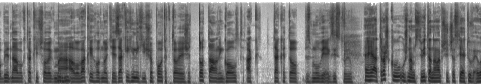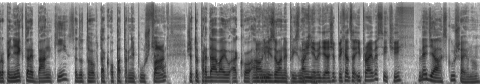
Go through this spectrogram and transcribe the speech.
objednávok taký človek má, Mhm. alebo v akej hodnote, z akých iných e-shopov, tak to je, že totálny gold, ak takéto zmluvy existujú. Hej, a trošku už nám svita na lepšie časy aj tu v Európe. Niektoré banky sa do toho tak opatrne púšťajú, Fakt? že to predávajú ako A oni- anonymizované príznaky. Oni nevedia, že prichádza e-privacy, či? Vedia, skúšajú, no.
